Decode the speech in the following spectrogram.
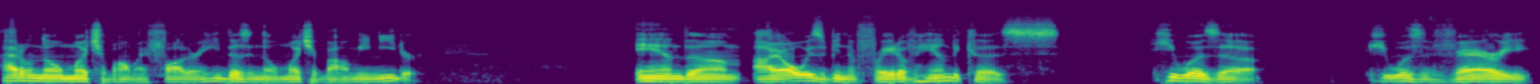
I don't know much about my father, and he doesn't know much about me neither. And um, I always been afraid of him because he was a he was a very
